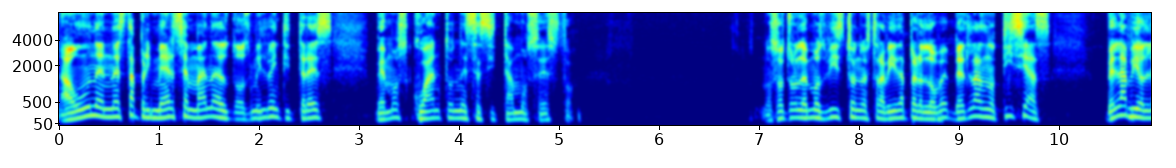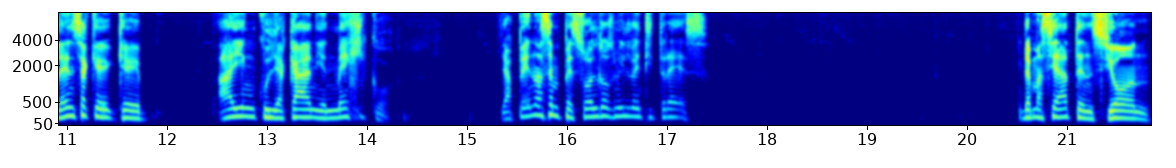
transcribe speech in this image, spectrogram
Aún en esta primera semana del 2023 vemos cuánto necesitamos esto. Nosotros lo hemos visto en nuestra vida, pero lo ves las noticias, ves la violencia que, que hay en Culiacán y en México. Y apenas empezó el 2023. Demasiada tensión,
